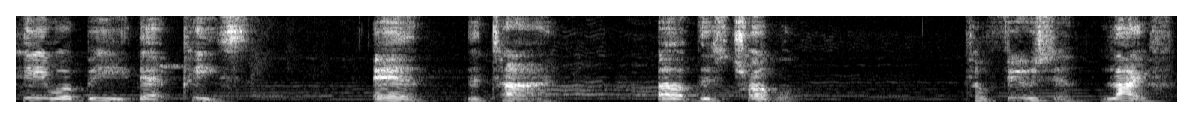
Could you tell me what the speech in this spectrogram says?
He will be that peace in the time of this trouble confusion, life,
